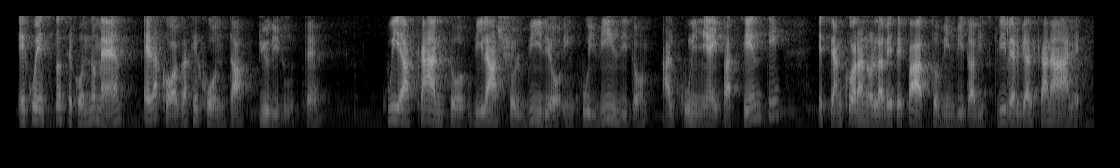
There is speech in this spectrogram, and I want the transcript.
E questo, secondo me, è la cosa che conta più di tutte. Qui accanto vi lascio il video in cui visito alcuni miei pazienti e se ancora non l'avete fatto vi invito ad iscrivervi al canale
